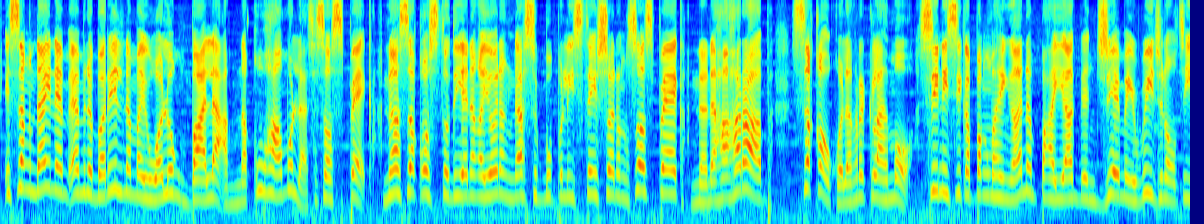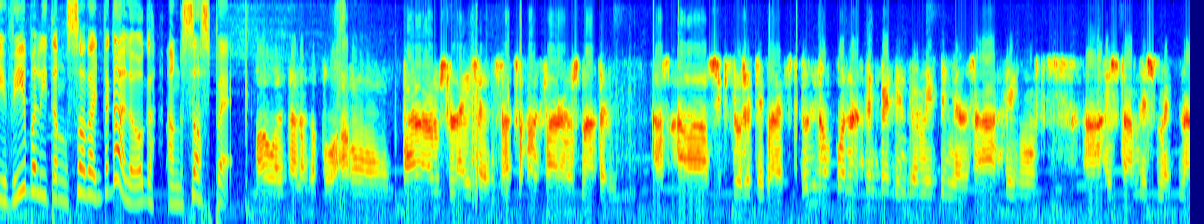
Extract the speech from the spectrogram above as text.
Isang 9mm na baril na may walong bala ang nakuha mula sa suspect. Nasa kustodiya na ngayon ang Nasugbu Police Station ng suspect na nahaharap sa kaukulang reklamo. Sinisika pang mahinga ng pahayag ng GMA Regional TV Balitang Southern Tagalog ang suspect. Bawal talaga po. Ang firearms license at saka firearms natin as a security guard, doon lang po natin pwedeng gamitin yan sa ating ah, establishment na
